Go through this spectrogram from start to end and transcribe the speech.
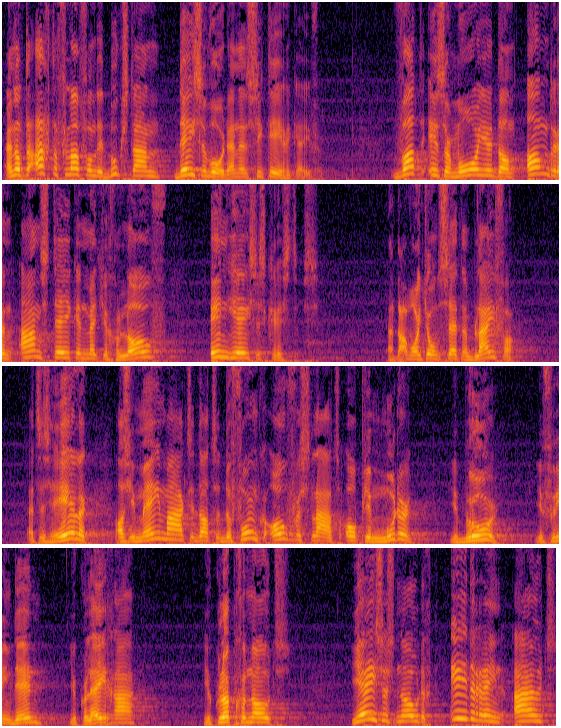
En op de achterflap van dit boek staan deze woorden, en dan citeer ik even. Wat is er mooier dan anderen aansteken met je geloof in Jezus Christus? Ja, daar word je ontzettend blij van. Het is heerlijk als je meemaakt dat de vonk overslaat op je moeder, je broer, je vriendin, je collega, je clubgenoot. Jezus nodigt iedereen uit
